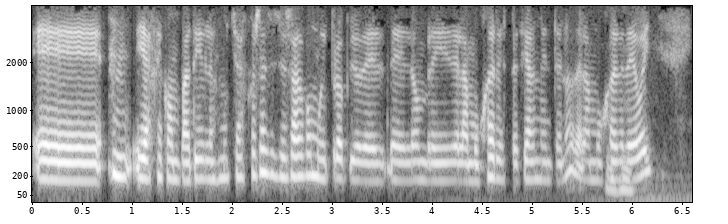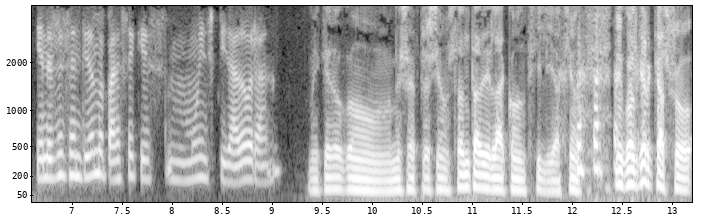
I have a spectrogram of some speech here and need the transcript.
eh, y hace compatibles muchas cosas. Y eso es algo muy propio del, del hombre y de la mujer, especialmente, ¿no? De la mujer de hoy. Y en ese sentido me parece que es muy inspiradora. ¿no? Me quedo con esa expresión santa de la conciliación. En cualquier caso,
